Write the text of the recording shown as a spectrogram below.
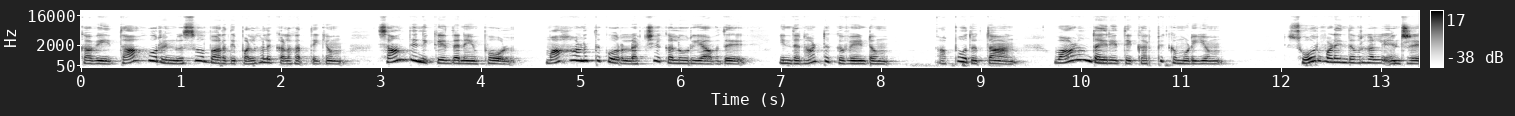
கவி தாகூரின் விஸ்வபாரதி பல்கலைக்கழகத்தையும் சாந்தி நிகேதனையும் போல் மாகாணத்துக்கு ஒரு லட்சிய கல்லூரியாவது இந்த நாட்டுக்கு வேண்டும். அப்போது தான் வாழும் தைரியத்தை கற்பிக்க முடியும். சோர்வடைந்தவர்கள் என்று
